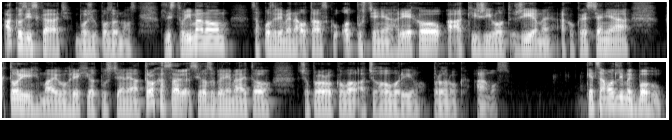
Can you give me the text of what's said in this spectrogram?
ako získať Božiu pozornosť. Z listu Rimanom sa pozrieme na otázku odpustenia hriechov a aký život žijeme ako kresťania, ktorí majú hriechy odpustené a trocha sa si rozoberieme aj to, čo prorokoval a čo hovoril prorok Amos. Keď sa modlíme k Bohu,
